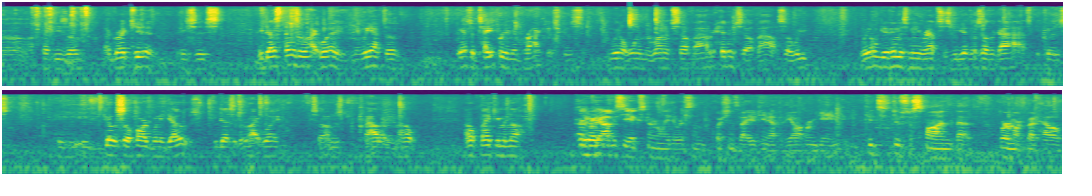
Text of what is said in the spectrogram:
uh, I think he's a, a great kid. He's just he does things the right way. I mean, we have to we have to taper him in practice because we don't want him to run himself out or hit himself out. So we we don't give him as many reps as we give those other guys because he, he goes so hard when he goes. He does it the right way. So I'm just proud of him. I don't I don't thank him enough. Obviously externally, there were some questions about your team after the Auburn game. Could you just respond about, or remark about how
